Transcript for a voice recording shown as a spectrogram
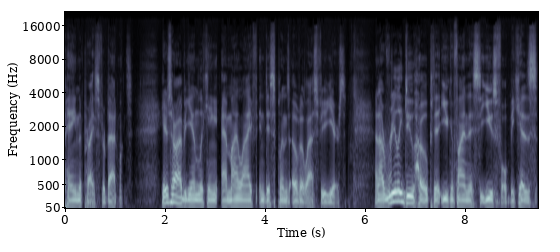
paying the price for bad ones. Here's how I began looking at my life and disciplines over the last few years. And I really do hope that you can find this useful because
